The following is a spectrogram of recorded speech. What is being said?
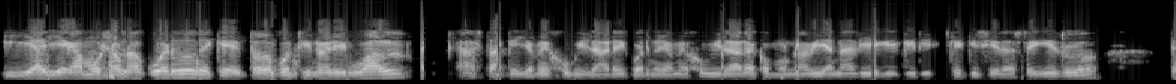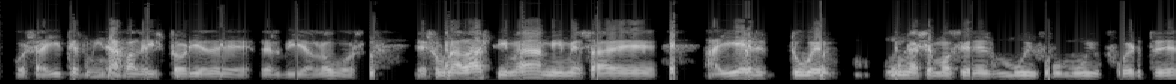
y ya llegamos a un acuerdo de que todo continuaría igual hasta que yo me jubilara, y cuando yo me jubilara, como no había nadie que, que quisiera seguirlo, pues ahí terminaba la historia de, del Villalobos. Es una lástima, a mí me sabe, ayer tuve unas emociones muy, muy fuertes,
